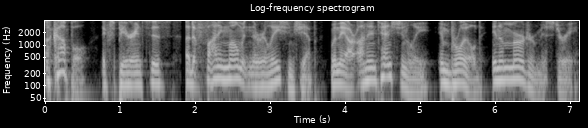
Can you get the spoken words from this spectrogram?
A couple experiences a defining moment in their relationship when they are unintentionally embroiled in a murder mystery.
